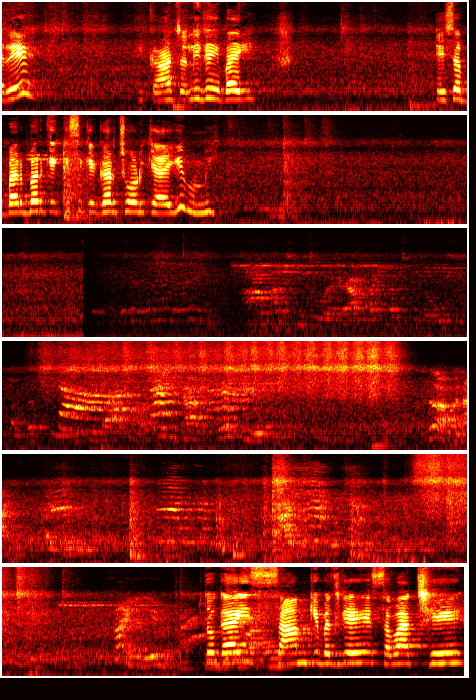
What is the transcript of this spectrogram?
अरे ये कहाँ चली गई भाई ये सब बर बर के किसी के घर छोड़ के आएगी मम्मी? तो गाइस शाम के बज गए हैं सवा छः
